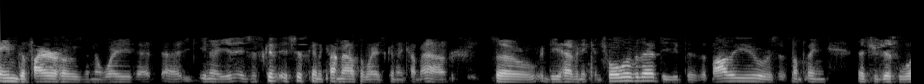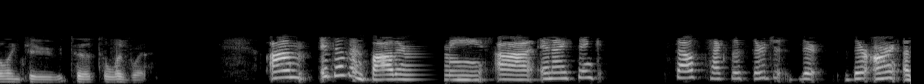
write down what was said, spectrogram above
aim the fire hose in a way that, uh, you know, it's just gonna, it's just going to come out the way it's going to come out. So, do you have any control over that? Do you, does it bother you, or is it something that you're just willing to to to live with? Um, it doesn't bother me, uh, and I think South Texas, there just there there aren't a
